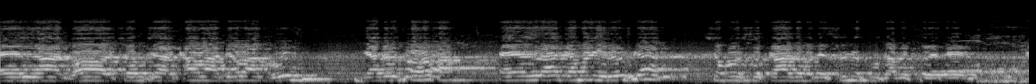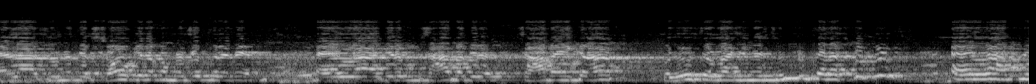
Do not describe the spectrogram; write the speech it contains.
আল্লাহ ঘর সংসার খাওয়া দাওয়া ঘুম জাগ্রত হওয়া আল্লাহ কামাই রোজগার সমস্ত কাজ আমাদের সুন্নত মোতাবেক করে দেন আল্লাহ সুন্নতের শখ এরকম নসিব করে দেন আল্লাহ যেরকম সাহাবাদের সাহাবাই কালাম হুজুর সাল্লাহ সুন্নত তালাশ করবে আল্লাহ আপনি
